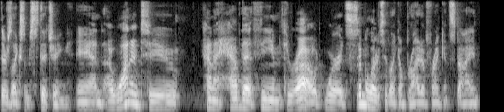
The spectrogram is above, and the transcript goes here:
there's like some stitching. And I wanted to kind of have that theme throughout where it's similar to like a Bride of Frankenstein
